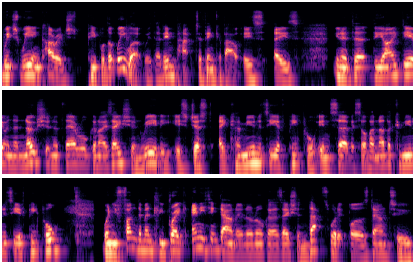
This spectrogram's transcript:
which we encourage people that we work with at Impact to think about is is you know the the idea and the notion of their organization really is just a community of people in service of another community of people. When you fundamentally break anything down in an organization that's what it boils down to.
